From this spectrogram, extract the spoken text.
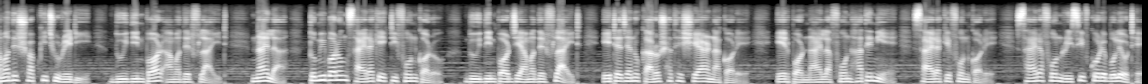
আমাদের সব কিছু রেডি দুই দিন পর আমাদের ফ্লাইট নায়লা তুমি বরং সায়রাকে একটি ফোন করো। দুই দিন পর যে আমাদের ফ্লাইট এটা যেন কারও সাথে শেয়ার না করে। এরপর নায়লা ফোন হাতে নিয়ে সায়রাকে ফোন করে। সায়রা ফোন রিসিভ করে বলে ওঠে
